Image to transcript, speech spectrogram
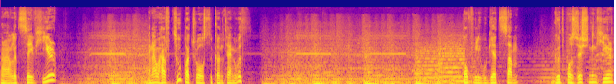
Uh, let's save here. And now we have two patrols to contend with. Hopefully we get some good positioning here.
